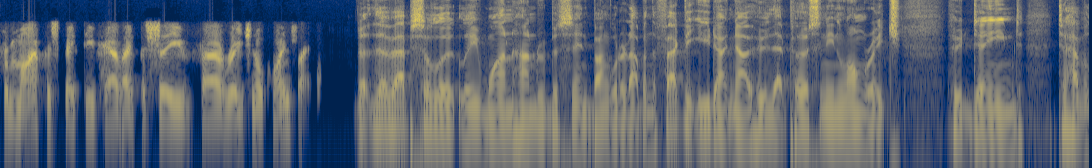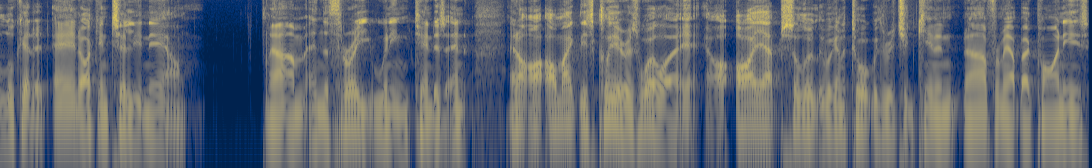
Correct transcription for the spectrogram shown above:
from my perspective, how they perceive uh, regional Queensland. They've absolutely 100% bungled it up. And the fact that you don't know who that person in Longreach who deemed to have a look at it, and I can tell you now, um, and the three winning tenders. And and I, will make this clear as well. I, I, absolutely, we're going to talk with Richard Kinnon uh, from Outback Pioneers.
